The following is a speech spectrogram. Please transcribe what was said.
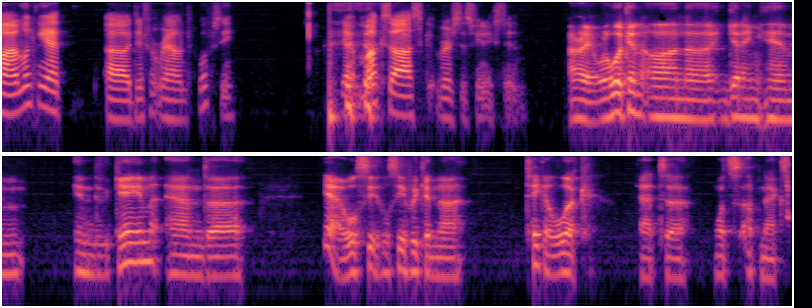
Oh, I'm looking at a different round. Whoopsie. Yeah, Muxosk versus Phoenixton. All right, we're looking on uh, getting him into the game, and uh, yeah, we'll see. We'll see if we can uh, take a look at uh, what's up next.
